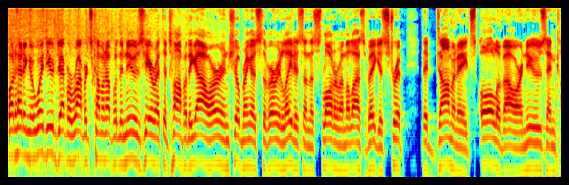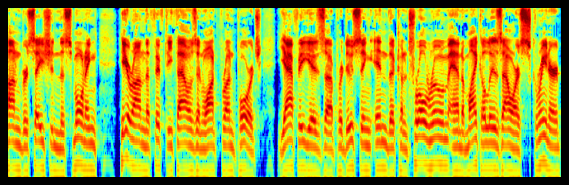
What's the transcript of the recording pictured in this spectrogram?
But heading her with you, Deborah Roberts coming up with the news here at the top of the hour, and she'll bring us the very latest on the slaughter on the Las Vegas Strip that dominates all of our news and conversation this morning here on the 50,000 watt front porch. Yaffee is uh, producing in the control room, and Michael is our screener.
